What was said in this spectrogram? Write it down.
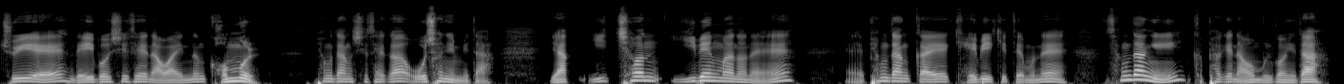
주위에 네이버 시세에 나와 있는 건물 평당 시세가 5천입니다. 약 2,200만 원의 평당가의 갭이 있기 때문에 상당히 급하게 나온 물건이다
